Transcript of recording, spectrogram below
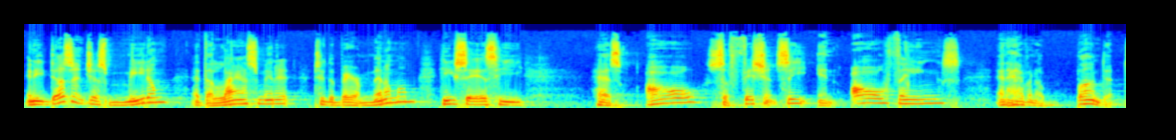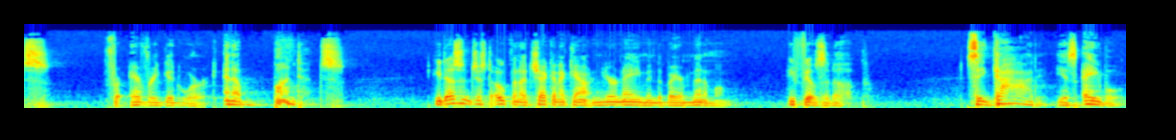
And he doesn't just meet them at the last minute to the bare minimum. He says he has all sufficiency in all things and have an abundance for every good work. An abundance. He doesn't just open a checking account in your name in the bare minimum, He fills it up. See, God is able,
